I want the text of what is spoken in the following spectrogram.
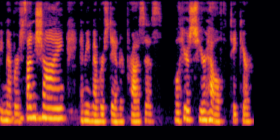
remember sunshine, and remember standard process. Well, here's to your health. Take care.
